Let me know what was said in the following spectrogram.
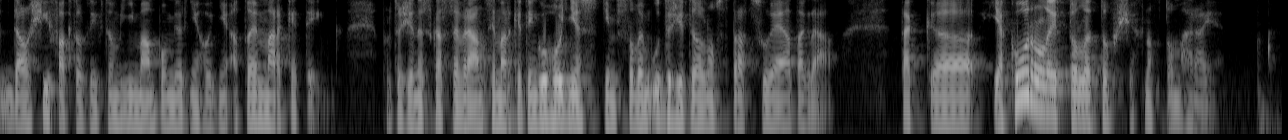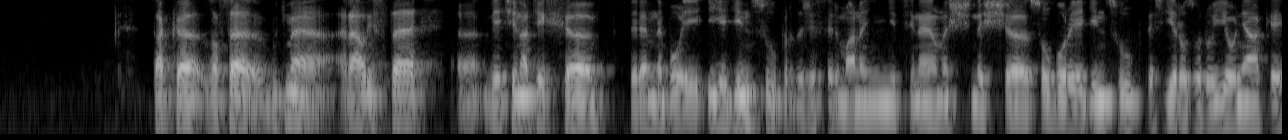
další faktor, který v tom vnímám poměrně hodně, a to je marketing. Protože dneska se v rámci marketingu hodně s tím slovem udržitelnost pracuje a tak dále. Tak eh, jakou roli tohleto všechno v tom hraje? Tak eh, zase buďme realisté, eh, většina těch eh, firm nebo i, jedinců, protože firma není nic jiného než, než soubor jedinců, kteří rozhodují o nějaké,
